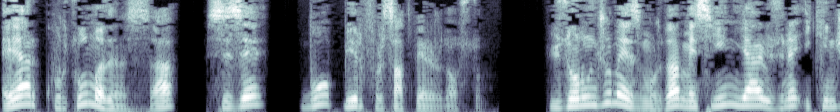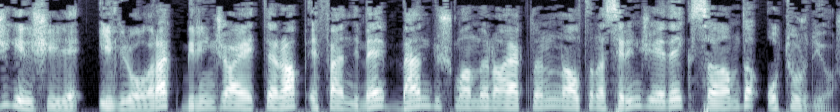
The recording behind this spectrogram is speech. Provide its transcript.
Eğer kurtulmadınızsa size bu bir fırsat verir dostum. 110. mezmurda Mesih'in yeryüzüne ikinci gelişiyle ilgili olarak birinci ayette Rab efendime ben düşmanların ayaklarının altına serinceye dek sağımda otur diyor.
